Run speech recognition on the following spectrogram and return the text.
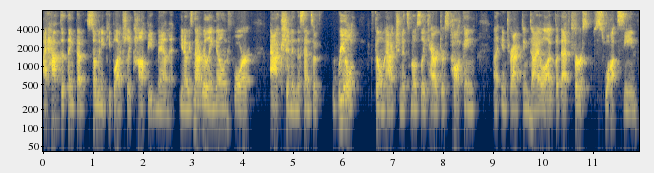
I have to think that so many people actually copied Mamet. You know, he's not really known for action in the sense of real film action. It's mostly characters talking, uh, interacting, dialogue. But that first SWAT scene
